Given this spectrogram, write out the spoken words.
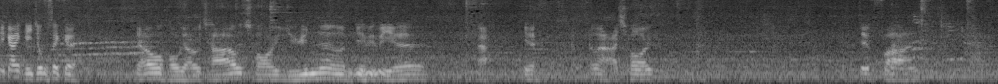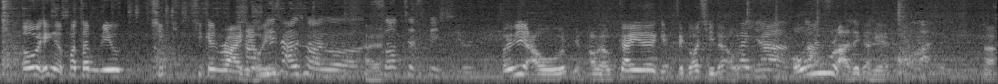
呢間幾中式嘅，有蠔油炒菜丸啦，唔知乜嘢啦，啊，嘅有芽菜，啲飯，好興嘅 buttermilk chicken rice 可以。鹹魚炒菜喎係啊，salted fish 喎。佢啲牛牛油雞咧，食過一次咧，牛好難食㗎，其實。好難食。啊，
